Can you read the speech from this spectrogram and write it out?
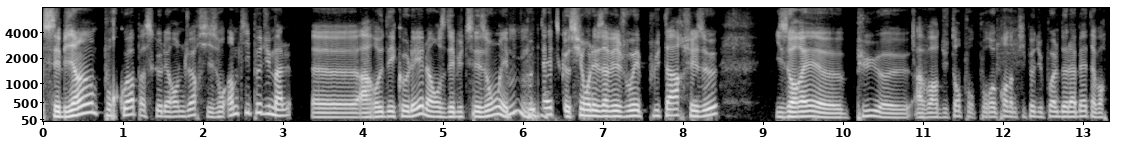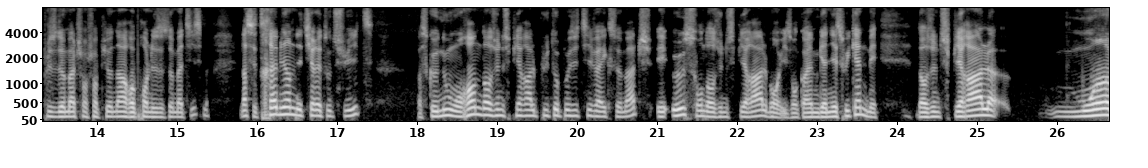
c'est bien. Pourquoi? Parce que les Rangers, ils ont un petit peu du mal à redécoller là en ce début de saison. Et mmh. peut-être que si on les avait joués plus tard chez eux, ils auraient pu avoir du temps pour, pour reprendre un petit peu du poil de la bête, avoir plus de matchs en championnat, reprendre les automatismes. Là, c'est très bien de les tirer tout de suite. Parce que nous, on rentre dans une spirale plutôt positive avec ce match. Et eux sont dans une spirale. Bon, ils ont quand même gagné ce week-end, mais dans une spirale moins,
